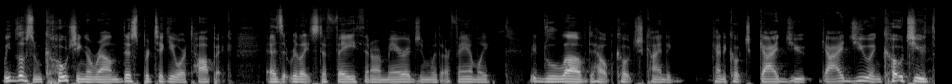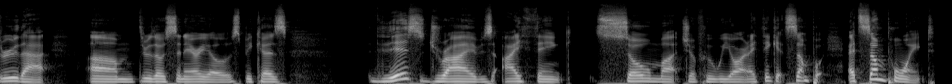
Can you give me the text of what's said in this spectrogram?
we'd love some coaching around this particular topic as it relates to faith in our marriage and with our family. We'd love to help coach kind of, kind of coach guide you, guide you and coach you through that, um, through those scenarios, because this drives, I think, so much of who we are. And I think at some point, at some point,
